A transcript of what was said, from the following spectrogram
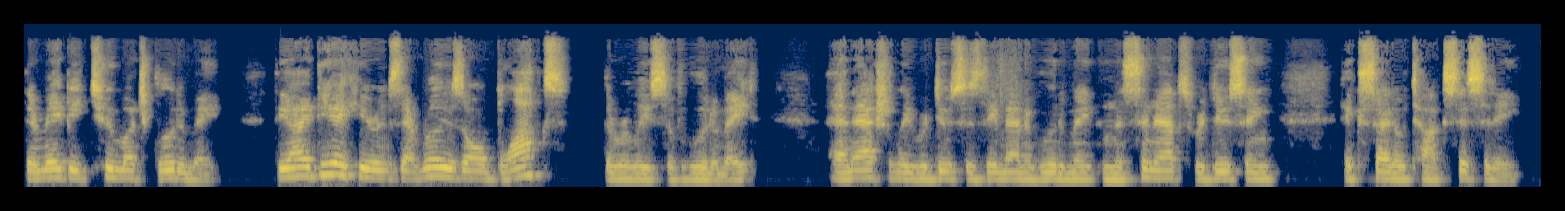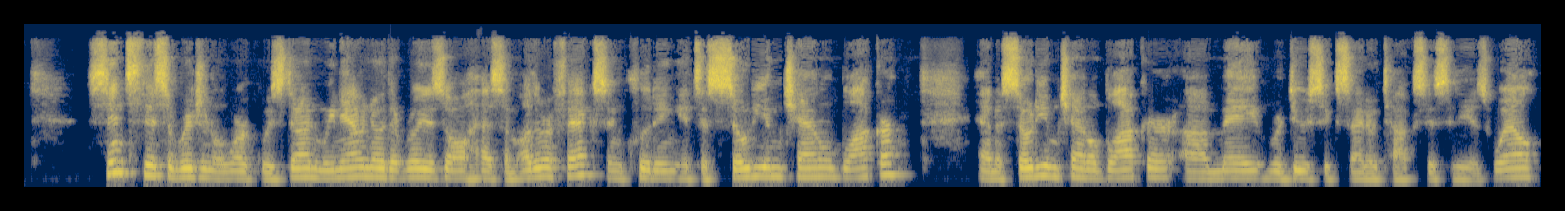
there may be too much glutamate. The idea here is that riluzole blocks the release of glutamate and actually reduces the amount of glutamate in the synapse, reducing excitotoxicity. Since this original work was done, we now know that riluzole has some other effects, including it's a sodium channel blocker, and a sodium channel blocker uh, may reduce excitotoxicity as well,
